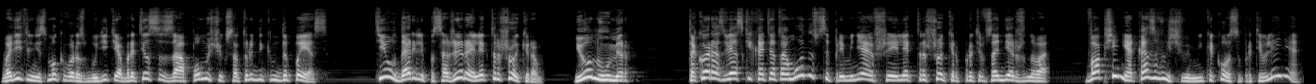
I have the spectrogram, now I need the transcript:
водитель не смог его разбудить и обратился за помощью к сотрудникам ДПС. Те ударили пассажира электрошокером, и он умер. Такой развязки хотят ОМОНовцы, применявшие электрошокер против задержанного, вообще не оказывающего им никакого сопротивления?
